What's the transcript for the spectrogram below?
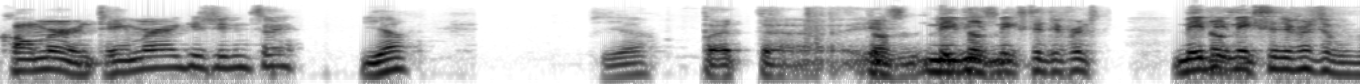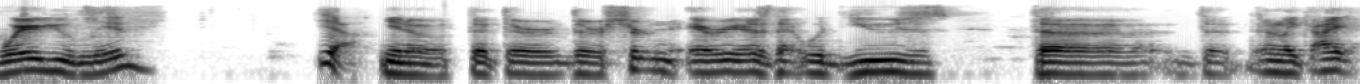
calmer and tamer, I guess you can say. Yeah, yeah. But uh, it, maybe it, it, makes a difference. Maybe it makes a difference of where you live. Yeah, you know that there there are certain areas that would use the the and like I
